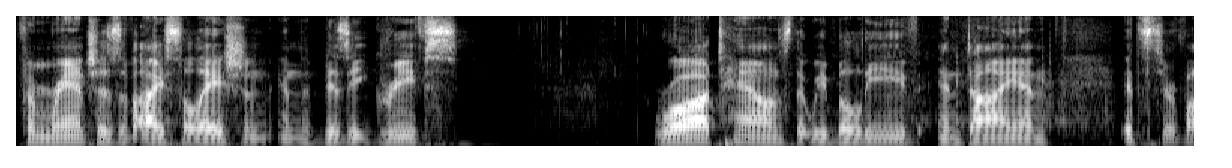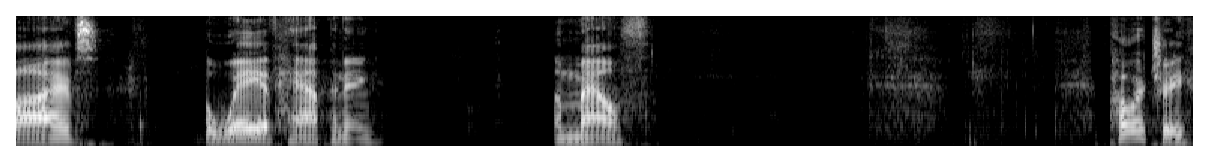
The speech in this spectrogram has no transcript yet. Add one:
from ranches of isolation and the busy griefs, raw towns that we believe and die in. It survives a way of happening, a mouth, poetry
